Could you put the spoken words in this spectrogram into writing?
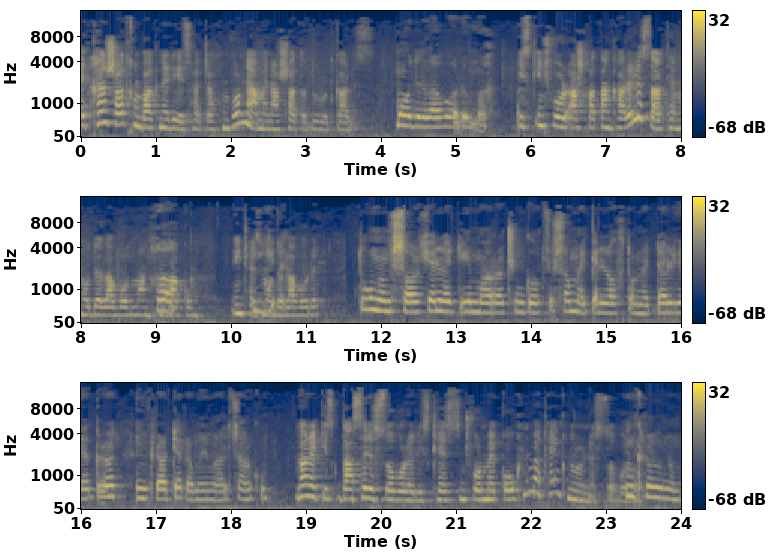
Այդքան շատ խմբակների ես հաճախում, որն է ամենաշատը դուրդ գալիս։ մոդելավորումը։ Իսկ ինչ որ աշխատանք արել ես արդեն մոդելավորման խմբակում։ Ինչ ես մոդելավորել։ Տուն եմ սարքել այդ իմ առաջին գործս, հա մեկ էլ ավտոն է տել երկրորդ, ինքնատեր այլ սարքում։ Նարեկ իսկ դասերը սովորելիս քեզ ինչ որ մեկը օգնում է, թե ինքնուրույն ես սովորում։ Ինքնուրույն եմ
